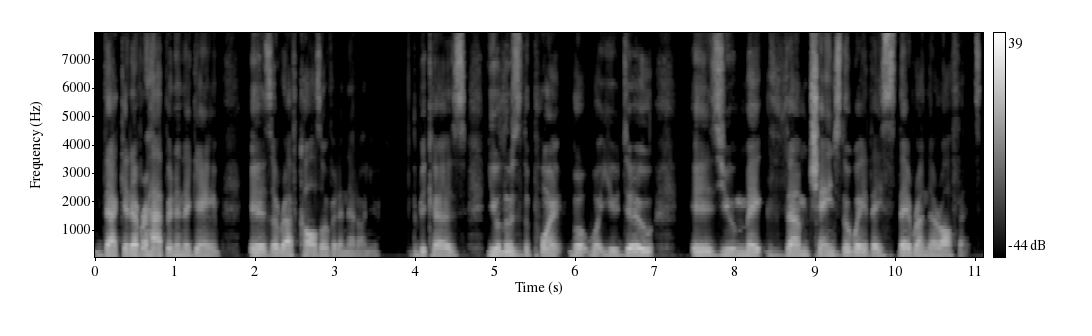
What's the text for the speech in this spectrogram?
that could ever happen in a game is a ref calls over the net on you because you lose the point, but what you do is you make them change the way they they run their offense.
